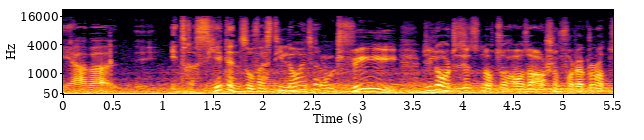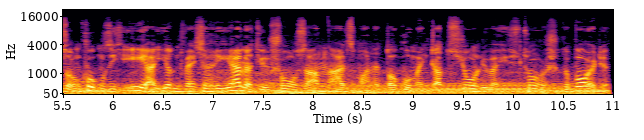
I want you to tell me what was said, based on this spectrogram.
Ja, aber interessiert denn sowas die Leute? Und wie? Die Leute sitzen doch zu Hause auch schon vor der Glotze und gucken sich eher irgendwelche Reality-Shows an, als mal eine Dokumentation über historische Gebäude.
